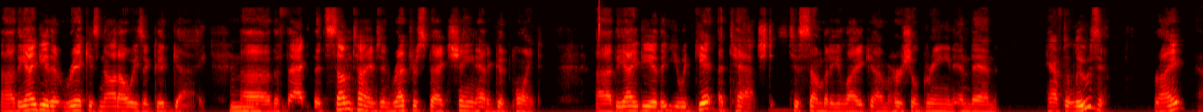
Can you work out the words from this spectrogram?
Uh, the idea that rick is not always a good guy mm. uh, the fact that sometimes in retrospect shane had a good point. Uh, the idea that you would get attached to somebody like um, hershel greene and then have to lose him right yeah.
